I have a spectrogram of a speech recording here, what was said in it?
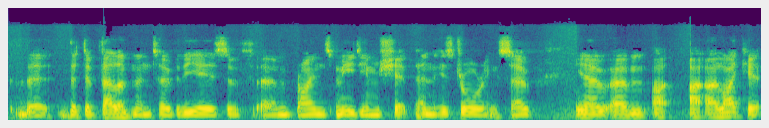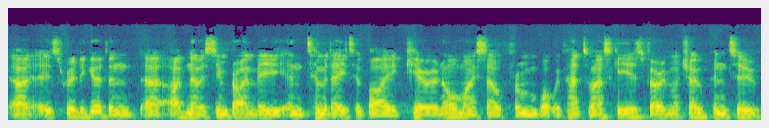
the the development over the years of um, brian's mediumship and his drawings. So you know, um, I, I, I, like it. Uh, it's really good, and uh, I've never seen Brian be intimidated by Ciarán or myself from what we've had to ask. He is very much open to,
